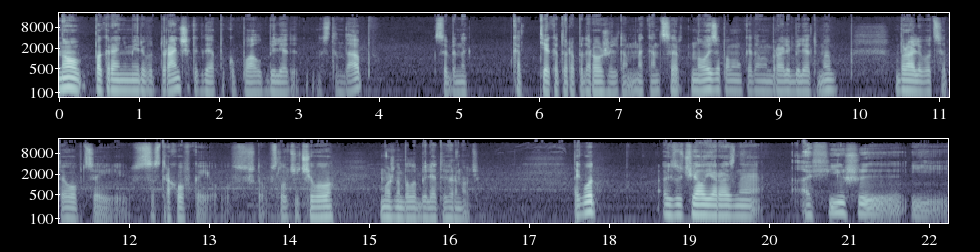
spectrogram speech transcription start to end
Но, по крайней мере, вот раньше, когда я покупал билеты на стендап, особенно те, которые подорожили там на концерт Нойза, по-моему, когда мы брали билеты, мы брали вот с этой опцией, со страховкой, что в случае чего можно было билеты вернуть. Так вот, изучал я разные афиши и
